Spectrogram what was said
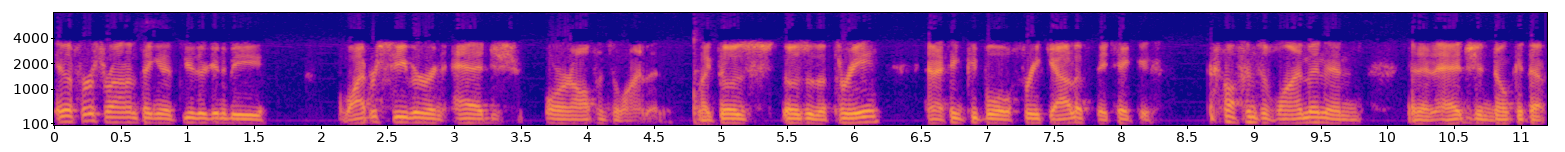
in the first round, I'm thinking it's either going to be a wide receiver, an edge, or an offensive lineman. Like those those are the three. And I think people will freak out if they take an offensive lineman and, and an edge and don't get that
